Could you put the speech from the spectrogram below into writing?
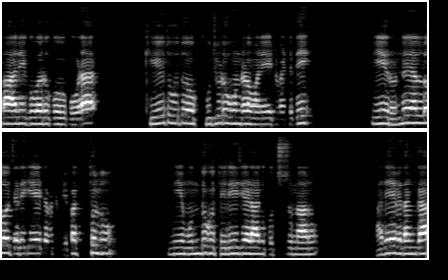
తారీఖు వరకు కూడా కేతువుతో కుజుడు ఉండడం అనేటువంటిది ఈ రెండు నెలల్లో జరిగేటువంటి విభక్తులు మీ ముందుకు తెలియజేయడానికి వచ్చుతున్నాను అదేవిధంగా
